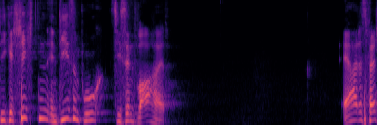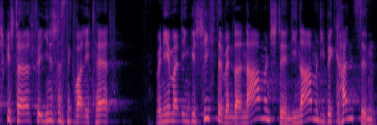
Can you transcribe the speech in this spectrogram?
Die Geschichten in diesem Buch, sie sind Wahrheit. Er hat es festgestellt, für ihn ist das eine Qualität. wenn jemand in Geschichte, wenn da Namen stehen, die Namen, die bekannt sind,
